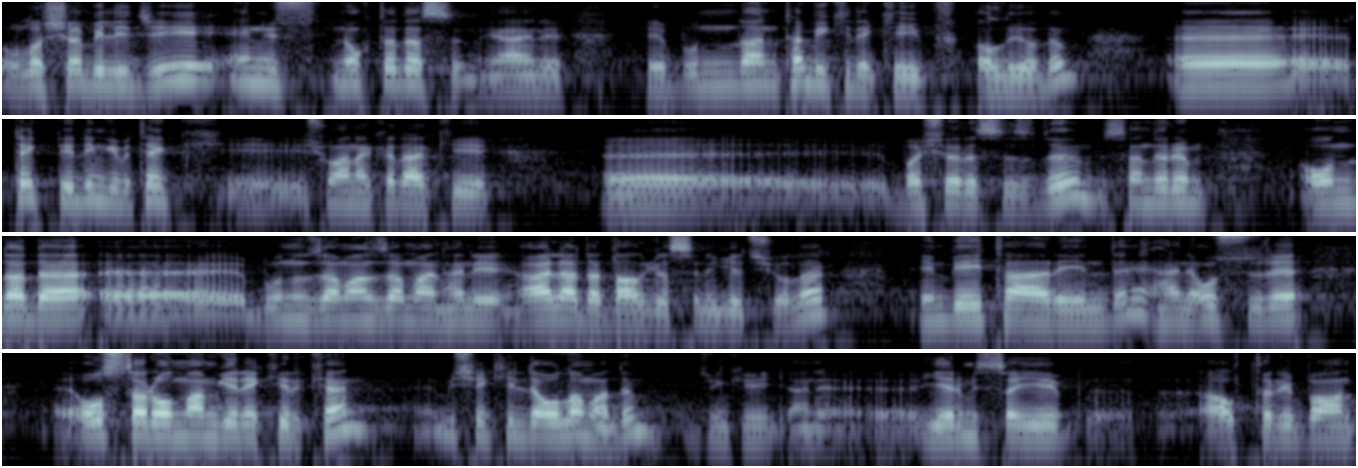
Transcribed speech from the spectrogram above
ulaşabileceği en üst noktadasın. Yani e, bundan tabii ki de keyif alıyordum. E, tek dediğim gibi tek e, şu ana kadarki e, başarısızlığım sanırım onda da bunun zaman zaman hani hala da dalgasını geçiyorlar. NBA tarihinde hani o süre All-Star olmam gerekirken bir şekilde olamadım. Çünkü yani e, 20 sayı, 6 rebound,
